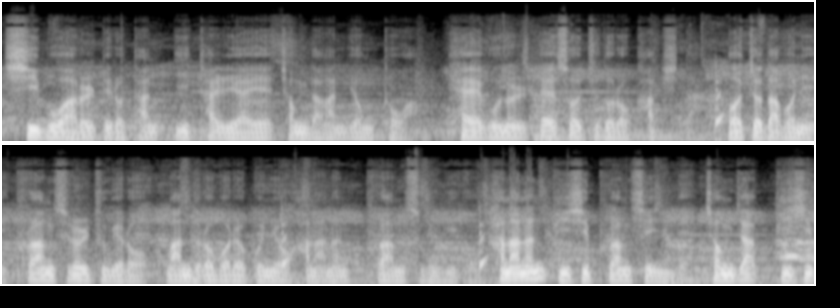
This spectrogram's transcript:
시부아를 비롯한 이탈리아의 정당한 영토와 해군을 뺏어주도록 합시다. 어쩌다 보니 프랑스를 두 개로 만들어 버렸군요. 하나는 프랑스국이고 하나는 빛이 프랑스인데 정작 빛이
